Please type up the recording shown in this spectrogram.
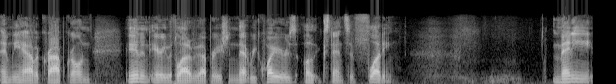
and we have a crop grown in an area with a lot of evaporation that requires extensive flooding. Many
